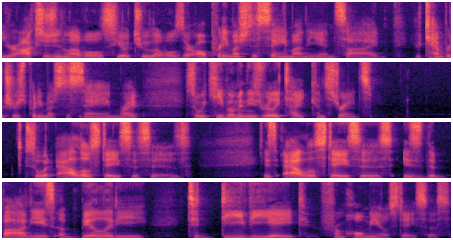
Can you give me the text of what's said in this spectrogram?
your oxygen levels, CO2 levels, they're all pretty much the same on the inside. Your temperature is pretty much the same, right? So we keep them in these really tight constraints. So what allostasis is, is allostasis is the body's ability to deviate from homeostasis.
